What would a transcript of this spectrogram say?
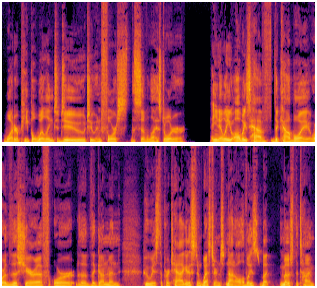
what are people willing to do to enforce the civilized order. And, you know, when you always have the cowboy or the sheriff or the, the gunman who is the protagonist in Westerns, not always, but most of the time,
